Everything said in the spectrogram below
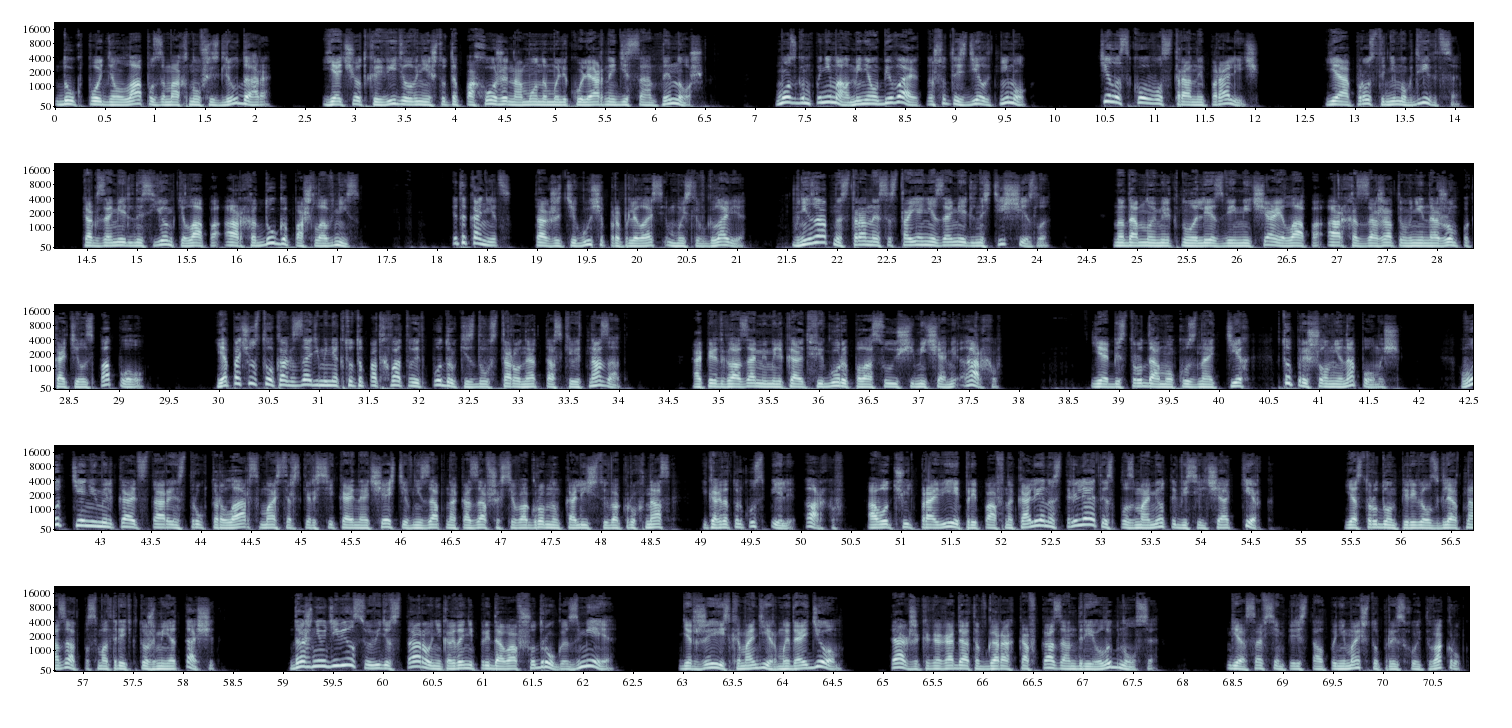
Дуг поднял лапу, замахнувшись для удара. Я четко видел в ней что-то похожее на мономолекулярный десантный нож. Мозгом понимал, меня убивают, но что-то сделать не мог. Тело сковывал странный паралич. Я просто не мог двигаться. Как в замедленной съемке лапа арха дуга пошла вниз. Это конец. Так же тягуче проплелась мысль в голове. Внезапно странное состояние замедленности исчезло. Надо мной мелькнуло лезвие меча, и лапа арха с зажатым в ней ножом покатилась по полу. Я почувствовал, как сзади меня кто-то подхватывает под руки с двух сторон и оттаскивает назад. А перед глазами мелькают фигуры, полосующие мечами архов. Я без труда мог узнать тех, кто пришел мне на помощь. Вот тенью мелькает старый инструктор Ларс, мастерски рассекая на части внезапно оказавшихся в огромном количестве вокруг нас и когда только успели, архов. А вот чуть правее, припав на колено, стреляет из плазмомета весельчак Керк. Я с трудом перевел взгляд назад, посмотреть, кто же меня тащит. Даже не удивился, увидев старого, никогда не предававшего друга, змея. «Держись, командир, мы дойдем». Так же, как и когда-то в горах Кавказа, Андрей улыбнулся. Я совсем перестал понимать, что происходит вокруг.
